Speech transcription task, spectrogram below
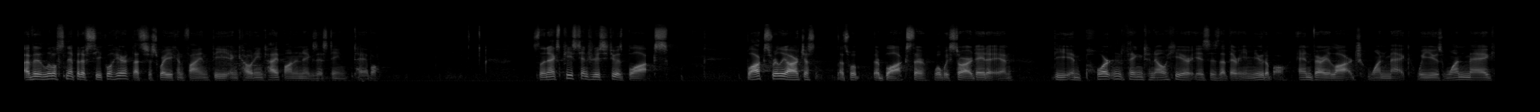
I have a little snippet of SQL here. That's just where you can find the encoding type on an existing table. So the next piece to introduce you to is blocks. Blocks really are just that's what they're blocks. They're what we store our data in. The important thing to know here is, is that they're immutable and very large, one meg. We use one meg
